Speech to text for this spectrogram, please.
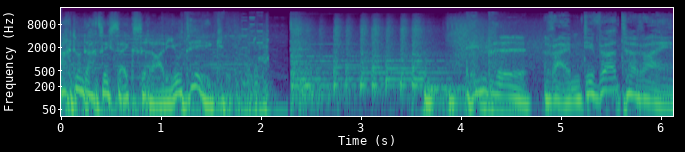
886 Radiothek. Tempel reimt die Wörter rein.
